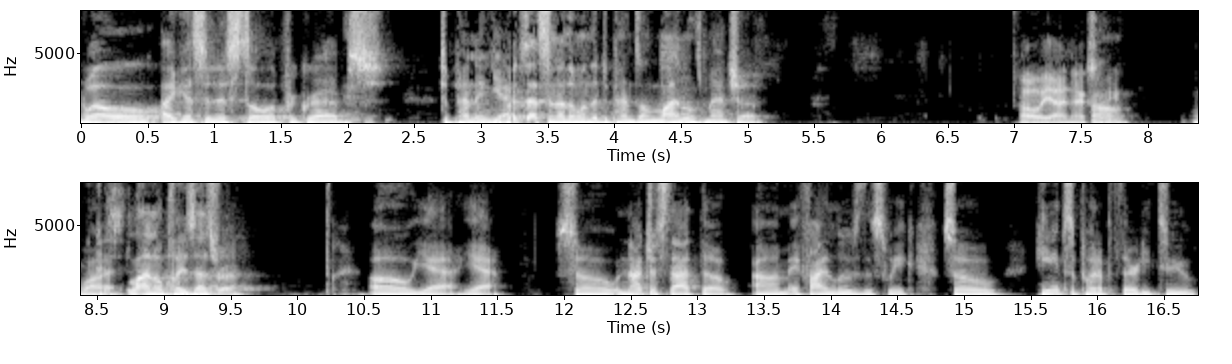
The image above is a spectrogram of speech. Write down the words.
Well, I guess it is still up for grabs, depending. Yes. But that's another one that depends on Lionel's matchup. Oh, yeah, next Oh. week. what? 'Cause Lionel plays Ezra. Oh yeah, yeah. So not just that though. Um, if I lose this week, so he needs to put up 32,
